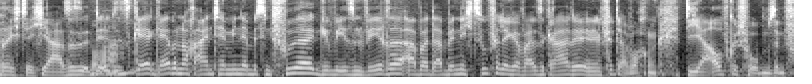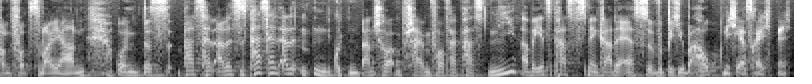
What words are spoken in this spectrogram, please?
Richtig, ja. Also Boah. es gä- gäbe noch einen Termin, der ein bisschen früher gewesen wäre, aber da bin ich zufälligerweise gerade in den Flitterwochen, die ja aufgeschoben sind von vor zwei Jahren. Und das passt halt alles. Es passt halt alles. Gut, ein Bandscheibenvorfall passt nie, aber jetzt passt es mir gerade erst so wirklich überhaupt nicht, erst recht nicht.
